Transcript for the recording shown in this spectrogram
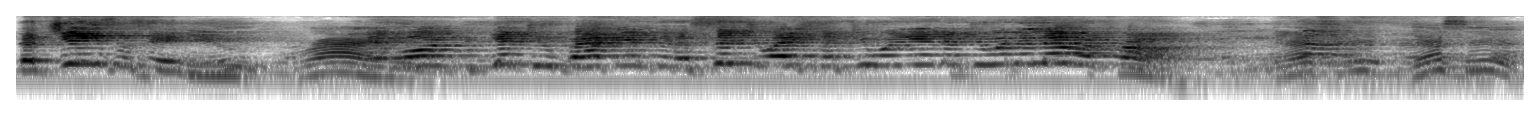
the Jesus in you and Right. wanted to get you back into the situation that you were in that you were delivered from. That's it. That's it.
